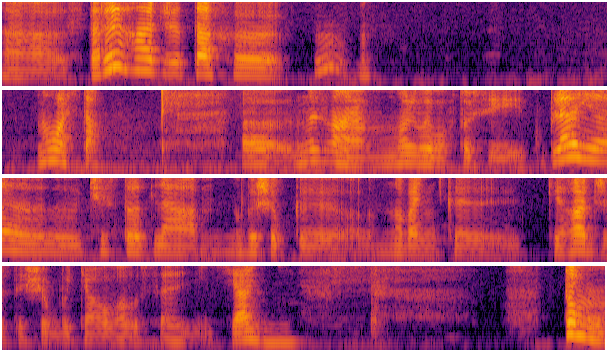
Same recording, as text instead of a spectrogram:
е, старих гаджетах. е, Ну, ну, ось так. Е, Не знаю, можливо, хтось і купляє чисто для вишивки новенькі гаджети, щоб витягували все. Я ні. Тому,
